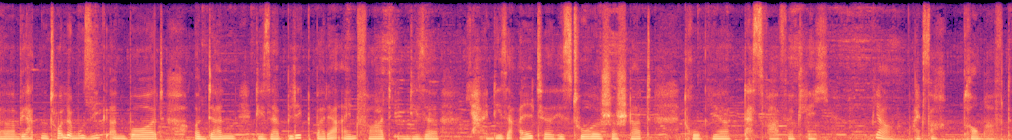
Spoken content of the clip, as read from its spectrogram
äh, wir hatten tolle Musik an Bord und dann dieser Blick bei der Einfahrt in diese, ja, in diese alte historische Stadt Trogia, das war wirklich, ja, einfach traumhaft.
